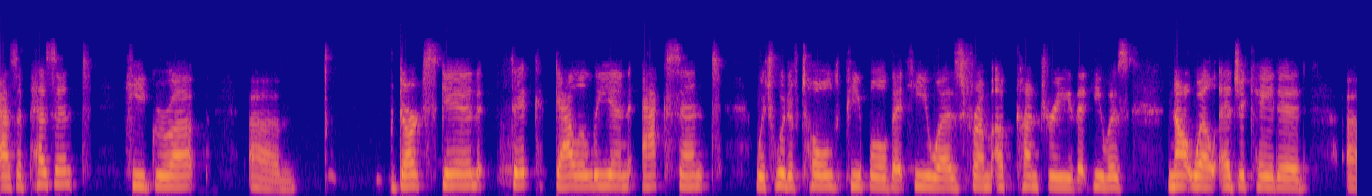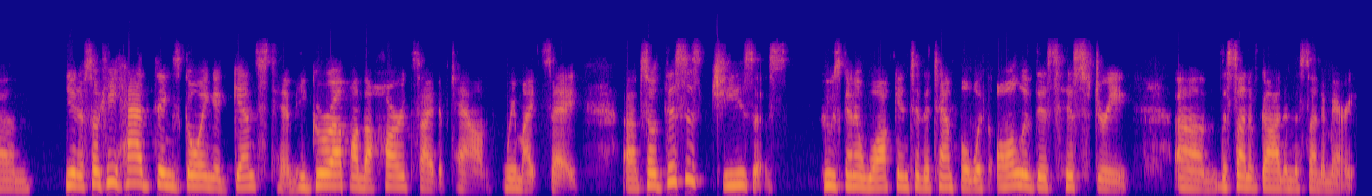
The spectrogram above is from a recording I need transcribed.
as a peasant. He grew up um, dark skin, thick Galilean accent, which would have told people that he was from upcountry, that he was not well educated. Um, you know, so he had things going against him. He grew up on the hard side of town, we might say. Um, so this is Jesus who's going to walk into the temple with all of this history, um, the Son of God and the Son of Mary.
